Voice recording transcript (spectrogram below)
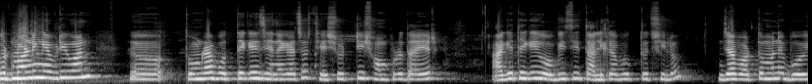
গুড মর্নিং এভরিওয়ান তোমরা প্রত্যেকেই জেনে গেছো, ছেষট্টি সম্প্রদায়ের আগে থেকেই ওবিসি তালিকাভুক্ত ছিল, যা বর্তমানে বই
